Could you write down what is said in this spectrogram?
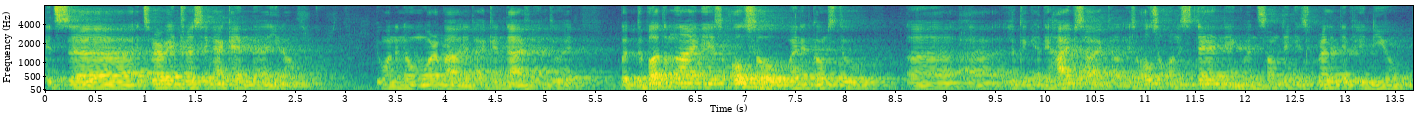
It's, uh, it's very interesting. I can, uh, you know, if you want to know more about it, I can dive into it. But the bottom line is also when it comes to uh, uh looking at the hype cycle, is also understanding when something is relatively new.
